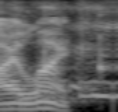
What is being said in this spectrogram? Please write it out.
I like.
